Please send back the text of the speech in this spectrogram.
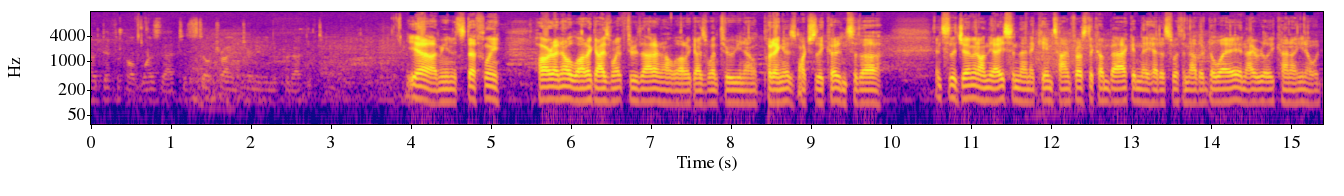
how difficult was that to still try and turn it into productive time? Yeah, I mean it's definitely hard. I know a lot of guys went through that. I know a lot of guys went through, you know, putting as much as they could into the into the gym and on the ice, and then it came time for us to come back, and they hit us with another delay, and I really kind of, you know, would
